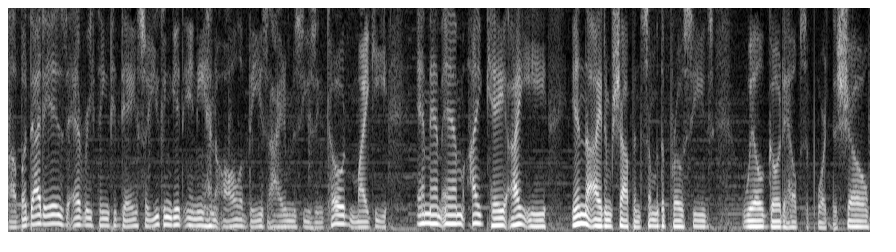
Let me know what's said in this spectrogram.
Uh, but that is everything today. So you can get any and all of these items using code Mikey M M M I K I E in the item shop, and some of the proceeds will go to help support the show.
